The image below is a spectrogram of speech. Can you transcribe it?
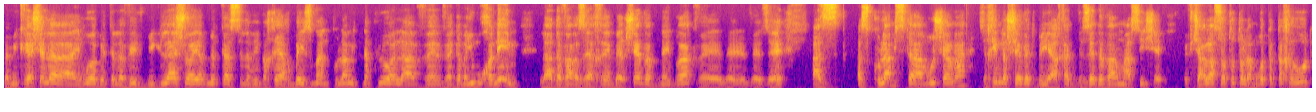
במקרה של האירוע בתל אביב, בגלל שהוא היה במרכז תל אביב אחרי הרבה זמן, כולם התנפלו עליו וגם היו מוכנים לדבר הזה אחרי באר שבע, בני ברק וזה, אז אז כולם הסתערו שם, צריכים לשבת ביחד, וזה דבר מעשי שאפשר לעשות אותו למרות התחרות,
